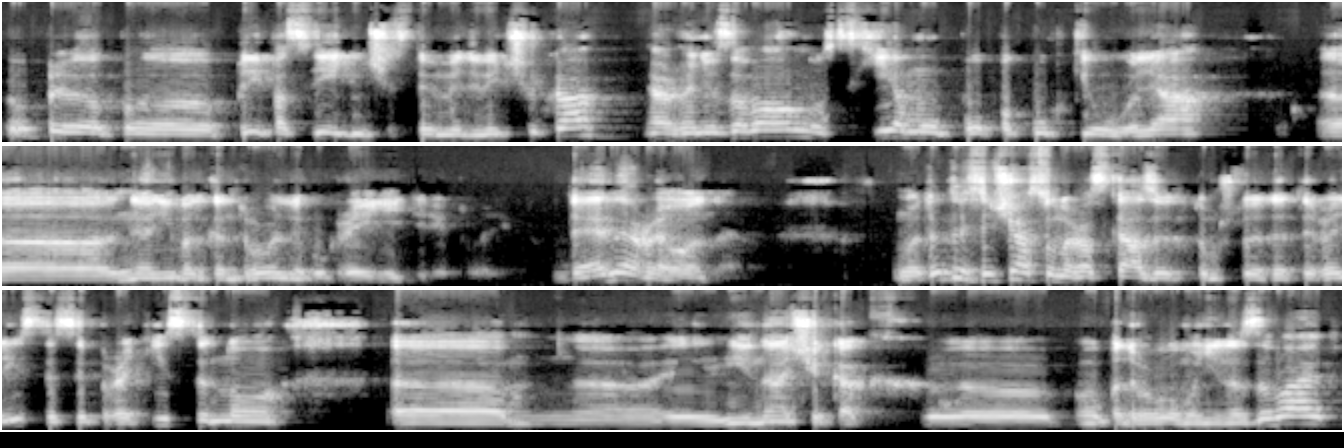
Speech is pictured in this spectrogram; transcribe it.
ну, при, при посредничестве Медведчука организовал схему по покупке угля э, на неподконтрольных Украине территориях. ДНР и ЛНР. Вот это сейчас он рассказывает о том, что это террористы, сепаратисты, но э, иначе как э, по-другому не называют,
